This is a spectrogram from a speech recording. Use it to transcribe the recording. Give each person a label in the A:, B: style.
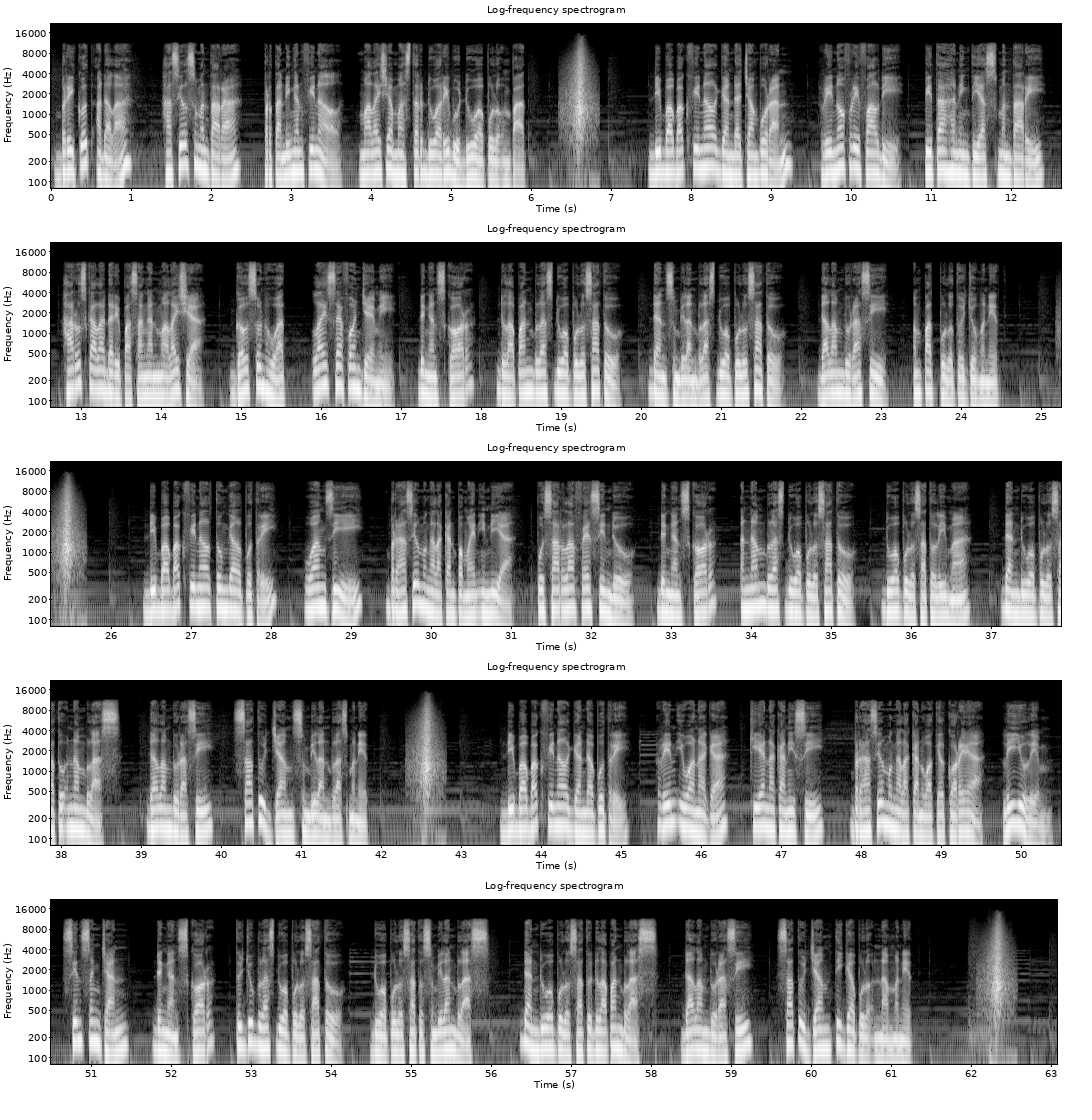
A: Berikut adalah hasil sementara pertandingan final Malaysia Master 2024. Di babak final ganda campuran, Rinov Rivaldi, Pita Haningtyas Mentari, harus kalah dari pasangan Malaysia, Go Sun Huat, Lai Sevon Jemi, dengan skor 18-21 dan 19-21 dalam durasi 47 menit. Di babak final tunggal putri, Wang Ziyi berhasil mengalahkan pemain India, Pusarla V. Sindhu, dengan skor 16-21, 21-5, dan 21-16, dalam durasi 1 jam 19 menit. Di babak final ganda putri, Rin Iwanaga, Kien Nakanishi, berhasil mengalahkan wakil Korea, Lee Yulim, Shin Seung-chan, dengan skor 17-21, 21-19, dan 21-18, dalam durasi 1 jam 36 menit.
